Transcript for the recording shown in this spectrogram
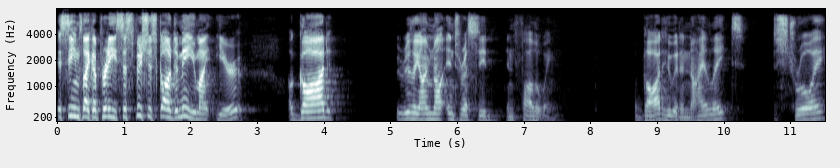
It seems like a pretty suspicious God to me, you might hear. A God who really I'm not interested in following. A God who would annihilate, destroy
